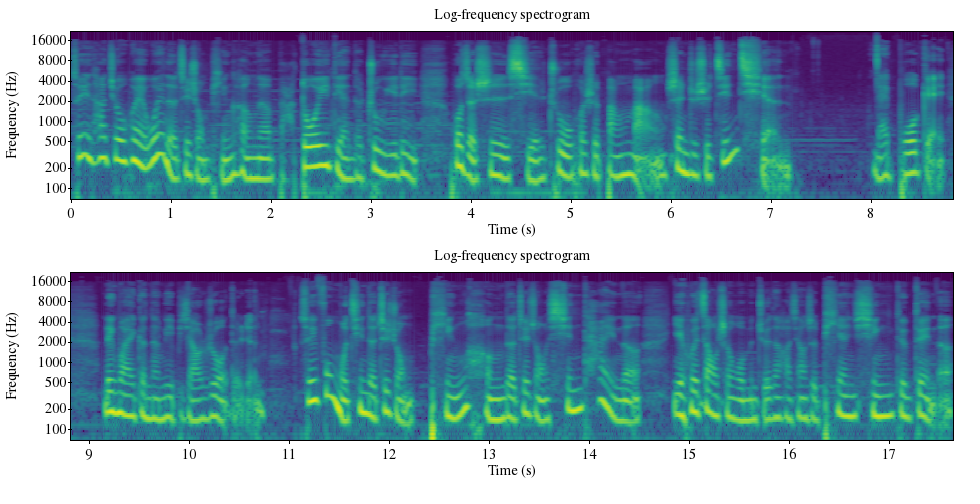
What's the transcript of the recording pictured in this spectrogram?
所以他就会为了这种平衡呢，把多一点的注意力，或者是协助，或是帮忙，甚至是金钱，来拨给另外一个能力比较弱的人。所以父母亲的这种平衡的这种心态呢，也会造成我们觉得好像是偏心，对不对呢？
